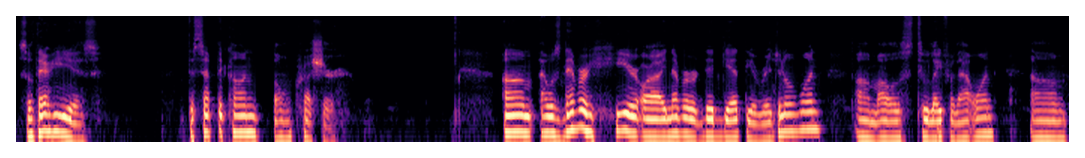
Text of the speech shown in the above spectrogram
So there he is. Decepticon Bonecrusher. Um, I was never here, or I never did get the original one. Um, I was too late for that one. Um,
